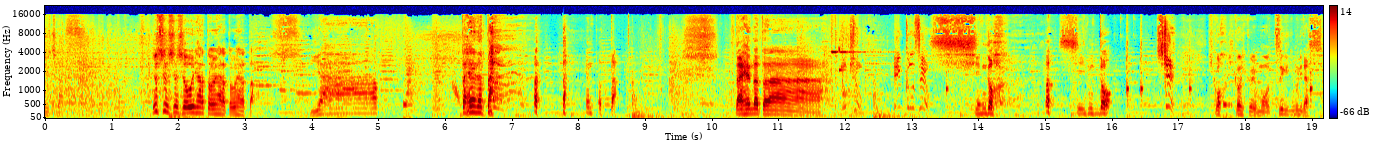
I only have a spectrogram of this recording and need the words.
11月。よしよしよし追い払った追い払った追い払った。いや大変だった。大変だった。大変だったなしんど。しんど。引こう引こう引こう。もう追撃無理だし。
